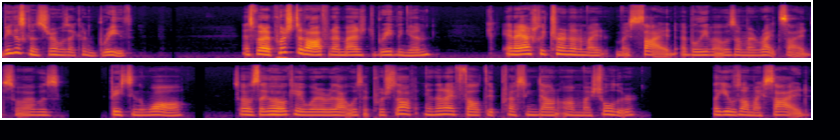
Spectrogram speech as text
biggest concern was I couldn't breathe. And so I pushed it off and I managed to breathe again. And I actually turned on my, my side. I believe I was on my right side, so I was facing the wall. So I was like, oh, okay, whatever that was, I pushed off. And then I felt it pressing down on my shoulder. Like it was on my side,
